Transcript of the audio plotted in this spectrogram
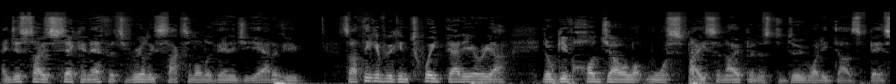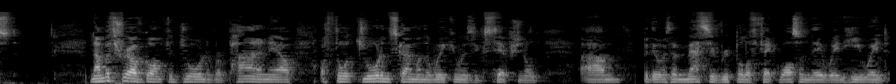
And just those second efforts really sucks a lot of energy out of you. So I think if we can tweak that area, it'll give Hodjo a lot more space and openness to do what he does best. Number three, I've gone for Jordan Rapana. Now, I thought Jordan's game on the weekend was exceptional. Um, but there was a massive ripple effect, wasn't there, when he went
